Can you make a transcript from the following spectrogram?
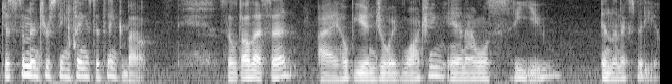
just some interesting things to think about. So with all that said, I hope you enjoyed watching and I will see you in the next video.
